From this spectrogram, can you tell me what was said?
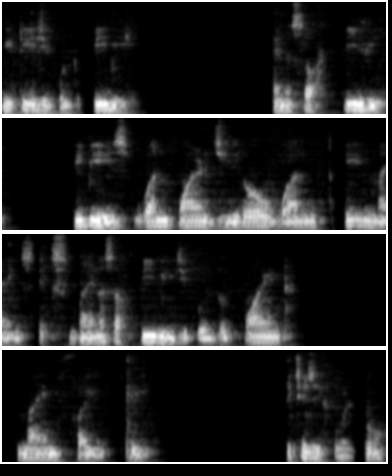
pt is equal to pb minus of pv pb is 1.01396 minus of pv is equal to 0.953 which is equal to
